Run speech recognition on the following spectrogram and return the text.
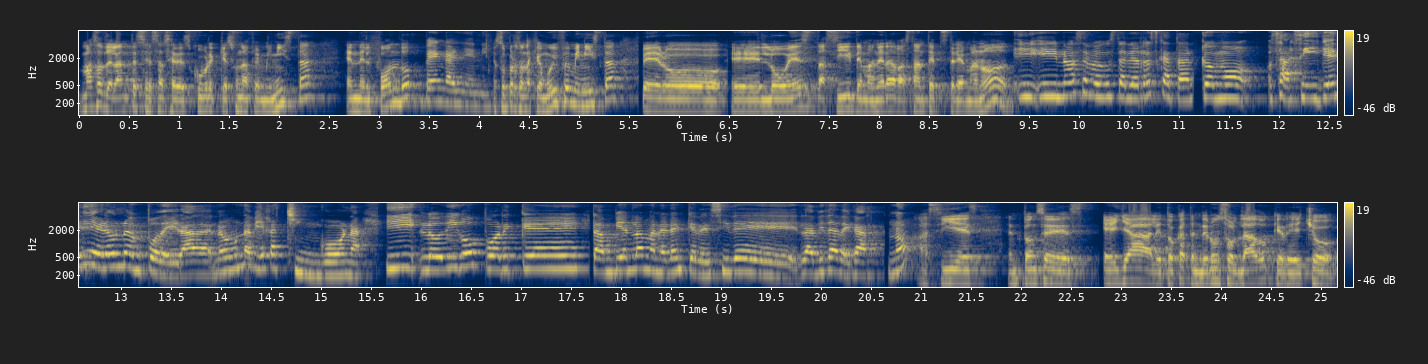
más adelante se, se descubre que es una feminista en el fondo. Venga, Jenny. Es un personaje muy feminista, pero eh, lo es así de manera bastante extrema, ¿no? Y, no sé, me gustaría rescatar como, o sea, sí, Jenny era una empoderada, ¿no? Una vieja chingona. Y lo digo porque también la manera en que decide la vida de Gar, ¿no? Así es. Entonces, ella le toca atender un soldado que de hecho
